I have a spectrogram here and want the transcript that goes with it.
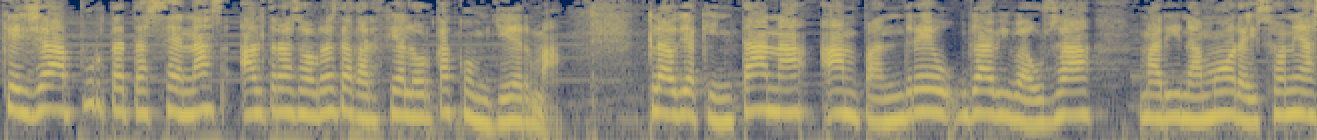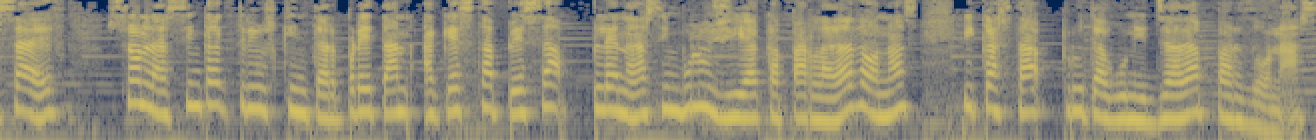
que ja ha portat a escenes altres obres de García Lorca com Yerma. Clàudia Quintana, Ampa Andreu, Gavi Bausà, Marina Mora i Sònia Saez són les cinc actrius que interpreten aquesta peça plena de simbologia que parla de dones i que està protagonitzada per dones.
